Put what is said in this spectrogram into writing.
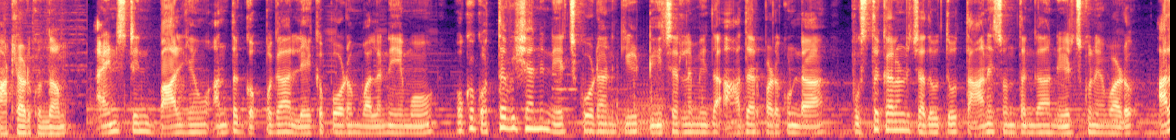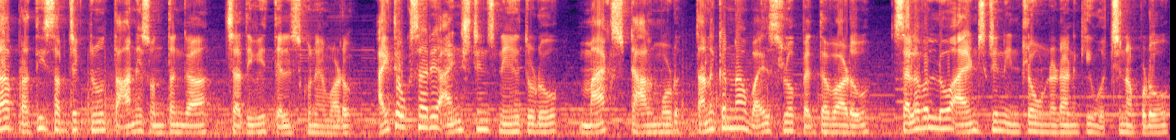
మాట్లాడుకుందాం. ఐన్స్టీన్ బాల్యం అంత గొప్పగా లేకపోవడం వల్లనేమో ఒక కొత్త విషయాన్ని నేర్చుకోవడానికి టీచర్ల మీద ఆధారపడకుండా పుస్తకాలను చదువుతూ తానే సొంతంగా నేర్చుకునేవాడు. అలా ప్రతి సబ్జెక్టును తానే సొంతంగా చదివి తెలుసుకునేవాడు. అయితే ఒకసారి ఐన్స్టీన్ స్నేహితుడు మ్యాక్స్ టాల్మోడ్ తనకన్నా వయసులో పెద్దవాడు సెలవుల్లో ఐన్స్టీన్ ఇంట్లో ఉండడానికి వచ్చినప్పుడు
